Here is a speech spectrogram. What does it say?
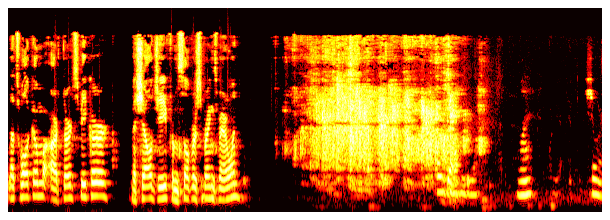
Let's welcome our third speaker, Michelle G. from Silver Springs, Maryland. Thank you. What? Sure.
